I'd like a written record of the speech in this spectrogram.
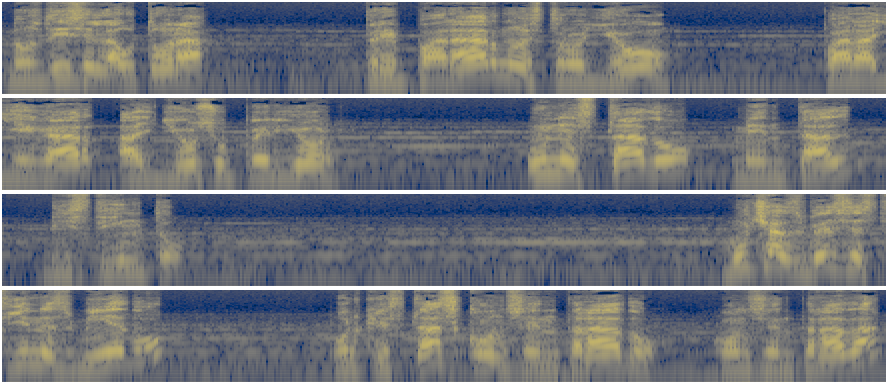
Nos dice la autora, preparar nuestro yo para llegar al yo superior, un estado mental distinto. Muchas veces tienes miedo porque estás concentrado, concentrada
